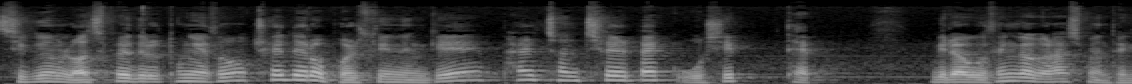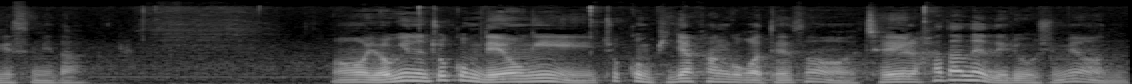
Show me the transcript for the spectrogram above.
지금 런치패드를 통해서 최대로 벌 수 있는 게 8,750탭이라고 생각을 하시면 되겠습니다. 어, 여기는 조금 내용이 조금 빈약한 것 같아서 제일 하단에 내려오시면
